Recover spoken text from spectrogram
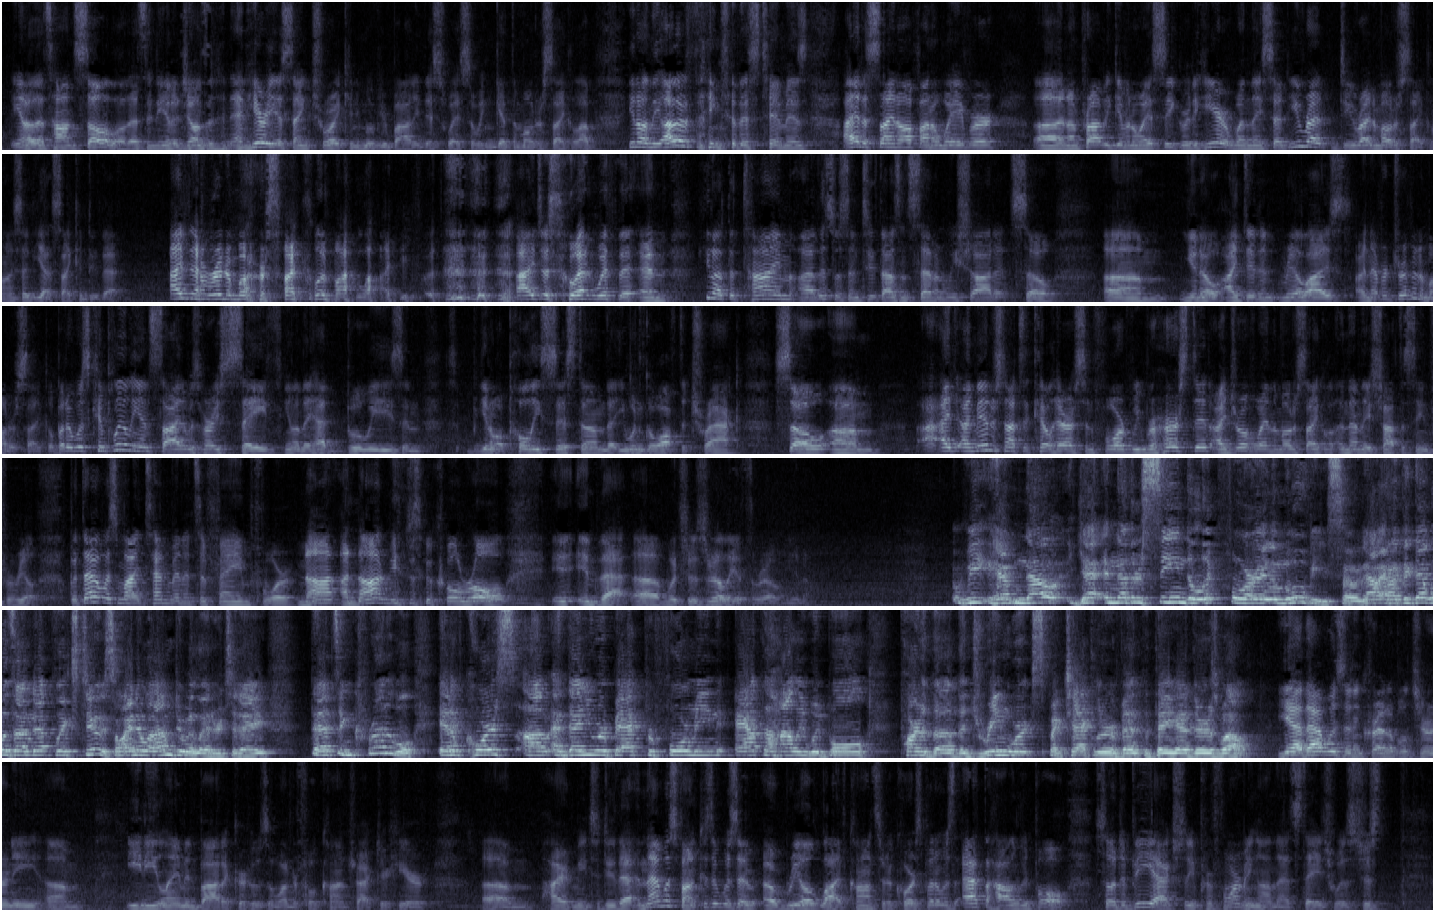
you know, that's Han Solo, that's Indiana Jones, and, and here he is saying, "Troy, can you move your body this way so we can get the motorcycle up?" You know, and the other thing to this, Tim, is I had to sign off on a waiver. Uh, and I'm probably giving away a secret here when they said, "You ride? Do you ride a motorcycle?" And I said, "Yes, I can do that." I've never ridden a motorcycle in my life. I just went with it, and you know, at the time, uh, this was in 2007. We shot it, so um, you know, I didn't realize I never driven a motorcycle, but it was completely inside. It was very safe. You know, they had buoys and you know a pulley system that you wouldn't go off the track. So. Um, I, I, managed not to kill Harrison Ford. We rehearsed it. I drove away in the motorcycle, and then they shot the scene for real. But that was my 10 minutes of fame for not a non-musical role in, in that, um, which was really a thrill, you know. we have now yet another scene to look for in a movie. So now I think that was on Netflix too. So I know what I'm doing later today. That's incredible. And of course, um, and then you were back performing at the Hollywood Bowl, part of the the DreamWorks spectacular event that they had there as well. Yeah, that was an incredible journey. Um, Edie Lehman Boddicker, who's a wonderful contractor here, um, hired me to do that. And that was fun because it was a, a real live concert, of course, but it was at the Hollywood Bowl. So to be actually performing on that stage was just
